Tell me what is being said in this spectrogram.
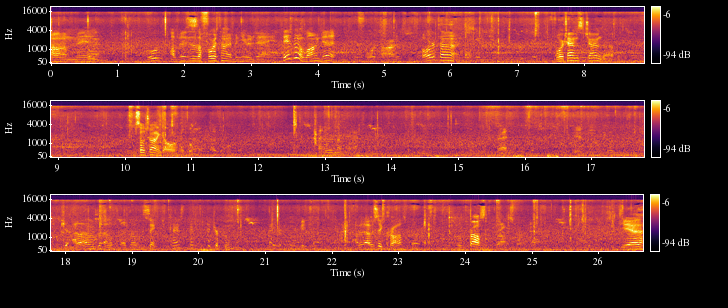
Oh man. Oh, This is the fourth time I've been here today. Today's been a long day. Four times? Four times. Four times the charm though. I'm still trying to go over it. though. I don't remember. Right. Yeah. I, I, was- I, was- I was saying, can I just put- put your poom? Put your poom, I, I would say cross, but We'll cross the crosswalk. yeah,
